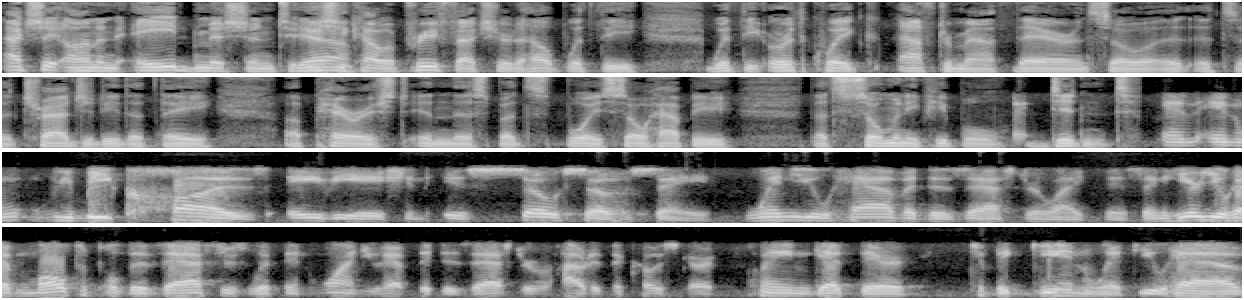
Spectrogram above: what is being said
actually on an aid mission to Yeah. Ishikawa Prefecture to help with the with the earthquake aftermath there. And so it, it's a tragedy that they uh, perished in this. But boy, so happy that so many people didn't. and and because aviation is so so safe when you have a disaster like this. And here you have multiple disasters within one. You have the disaster of how did the coast guard plane get there to begin with? You have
